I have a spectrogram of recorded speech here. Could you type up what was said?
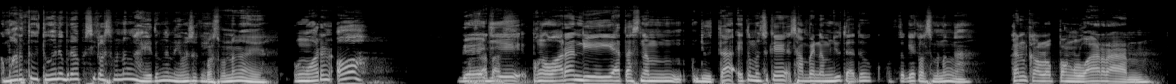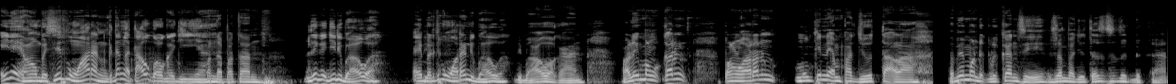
kemarin tuh hitungannya berapa sih kelas menengah hitungannya masuknya? Kelas menengah ya. Pengeluaran oh gaji pengeluaran di atas 6 juta itu masuknya sampai 6 juta tuh masuknya kelas menengah. Kan kalau pengeluaran Ini emang basisnya pengeluaran. Kita nggak tahu kalau gajinya. pendapatan Berarti gaji di bawah. Eh berarti pengeluaran di bawah. di bawah kan. Paling peng- kan pengeluaran mungkin ya 4 juta lah. Tapi emang deg-degan sih. Misalnya 4 juta itu deg-degan.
